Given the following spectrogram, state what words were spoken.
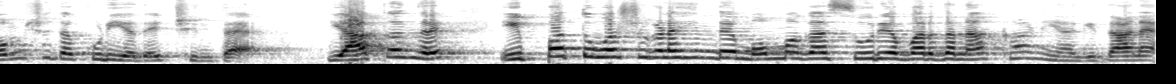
ವಂಶದ ಕುಡಿಯದೆ ಚಿಂತೆ. ಯಾಕಂದ್ರೆ ಇಪ್ಪತ್ತು ವರ್ಷಗಳ ಹಿಂದೆ ಮೊಮ್ಮಗ ಸೂರ್ಯವರ್ಧನ ಕಾಣೆಯಾಗಿದ್ದಾನೆ.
